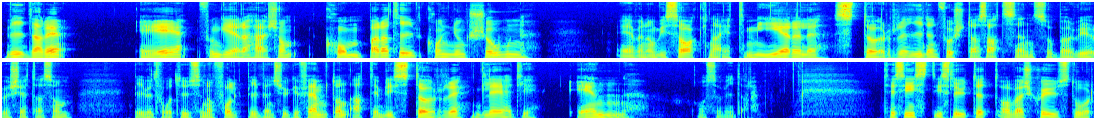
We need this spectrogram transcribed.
Vidare, Ä fungerar här som komparativ konjunktion. Även om vi saknar ett mer eller större i den första satsen så bör vi översätta som Bibel 2000 och Folkbibeln 2015 att det blir större glädje än och så vidare. till sist i slutet av vers 7 står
